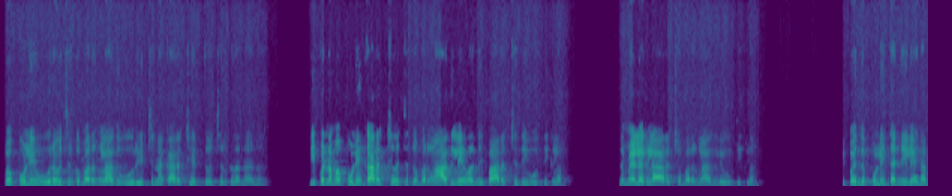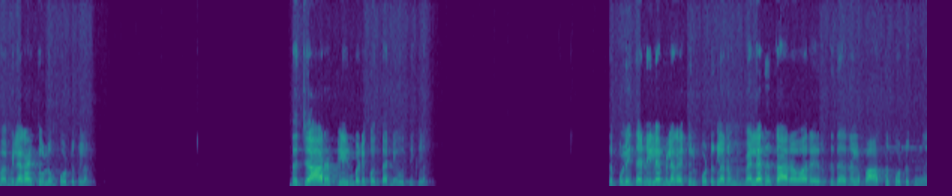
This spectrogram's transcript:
இப்போ புளி ஊற வச்சுருக்கேன் பாருங்களா அது ஊறிடுச்சு. நான் கரைச்சி எடுத்து வச்சுருக்கிறேன் நான். இப்போ நம்ம புளி கரைச்சி வச்சுருக்கோம் பாருங்களா அதிலே வந்து இப்போ அரைச்சதையும் ஊற்றிக்கலாம் இந்த மிளகுலாம் அரைச்சோம் பாருங்களேன் அதிலே ஊற்றிக்கலாம் இப்போ இந்த புளி தண்ணியிலே நம்ம மிளகாய் தூளும் போட்டுக்கலாம். இந்த ஜாரை க்ளீன் பண்ணி கொஞ்சம் தண்ணி ஊற்றிக்கலாம் இந்த புளி தண்ணியில் மிளகாய் தூள் போட்டுக்கலாம். நம்ம மிளகு காரம் வர இருக்குது அதனால் பார்த்து போட்டுக்குங்க.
